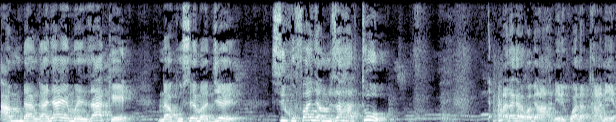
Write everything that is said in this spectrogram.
amdanganyaye mwenzake na kusema je sikufanya mzaha tu maana anakuambia ah nilikuwa natania.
